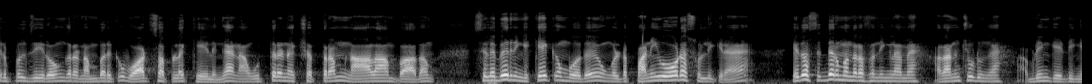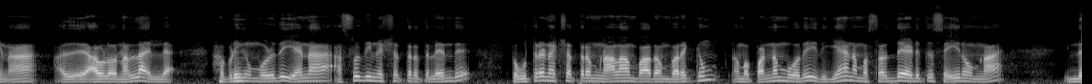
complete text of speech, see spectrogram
triple ஜீரோங்கிற நம்பருக்கு வாட்ஸ்அப்பில் கேளுங்க. நான் உத்திர நட்சத்திரம் நாலாம் பாதம். சில பேர் நீங்கள் கேட்கும்போது உங்கள்கிட்ட பணிவோடு சொல்லிக்கிறேன். ஏதோ சித்தர் மந்திரம் சொன்னீங்களாமே அதை அனுப்பிச்சி விடுங்க அப்படின்னு கேட்டிங்கன்னா அது அவ்வளோ நல்லா இல்லை. அப்படிங்கும்பொழுது ஏன்னா அஸ்வதி நட்சத்திரத்துலேருந்து இப்போ உத்திர நட்சத்திரம் நாலாம் பாதம் வரைக்கும் நம்ம பண்ணும்போது இது ஏன் நம்ம ஸ்ரத்தை எடுத்து செய்கிறோம்னா இந்த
